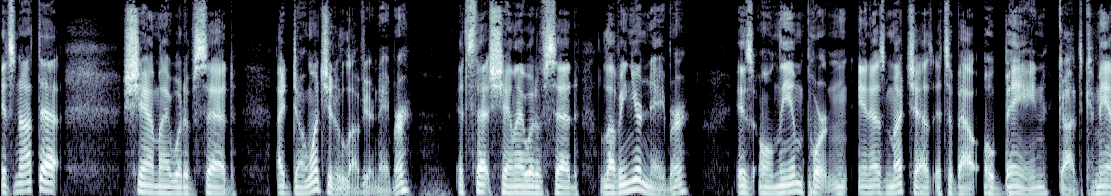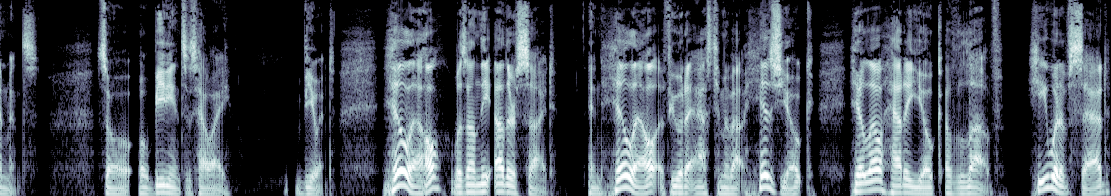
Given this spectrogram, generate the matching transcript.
It's not that Shammai would have said, I don't want you to love your neighbor. It's that Shammai would have said, loving your neighbor is only important in as much as it's about obeying God's commandments. So obedience is how I view it. Hillel was on the other side. And Hillel, if you would have asked him about his yoke, Hillel had a yoke of love. He would have said,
